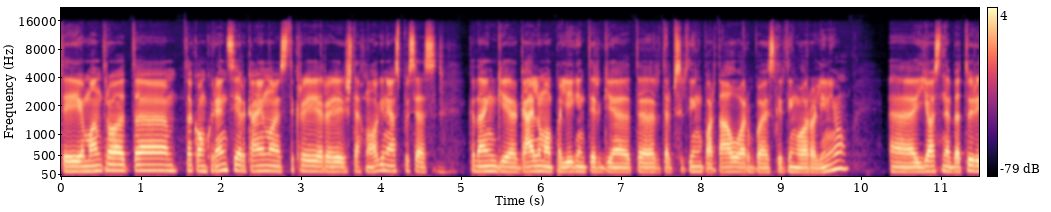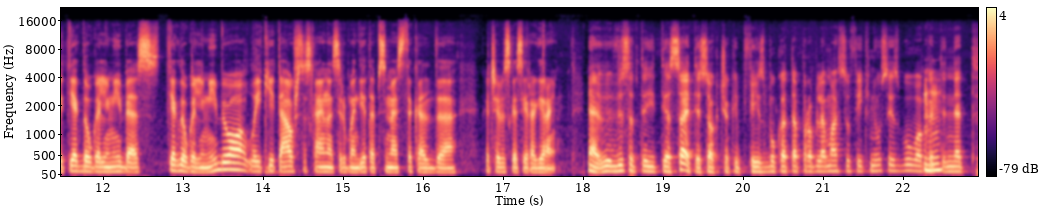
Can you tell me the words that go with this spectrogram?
Tai man atrodo, ta, ta konkurencija ir kainos tikrai ir iš technologinės pusės, kadangi galima palyginti irgi tarp, skirtingų portalų arba skirtingų oro linijų, e, jos nebeturi tiek daug, tiek daug galimybių laikyti aukštas kainas ir bandyti apsimesti, kad kad čia viskas yra gerai. Ne, visa tai tiesa, tiesiog čia kaip Facebook'o ta problema su fake newsais buvo, kad mm -hmm. net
